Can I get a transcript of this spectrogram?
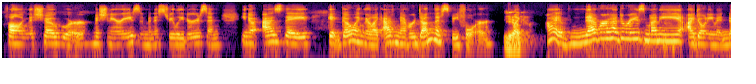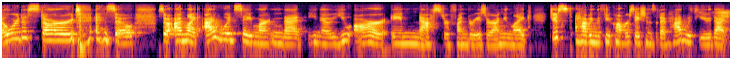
following the show who are missionaries and ministry leaders. And, you know, as they get going, they're like, I've never done this before. Yeah. Like, I have never had to raise money. I don't even know where to start. And so so I'm like I would say Martin that you know you are a master fundraiser. I mean like just having the few conversations that I've had with you that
